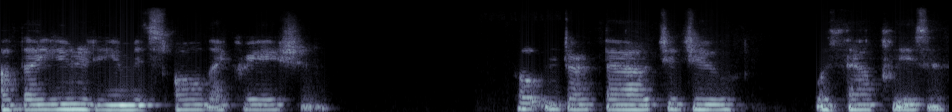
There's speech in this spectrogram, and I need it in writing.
of thy unity amidst all thy creation. Potent art thou to do what thou pleasest.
